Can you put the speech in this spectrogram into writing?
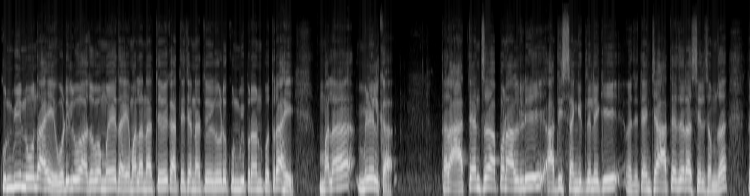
कुणबी नोंद आहे वडील व आजोबा मयत आहे मला नातेवाईक आत्याच्या नातेवाईकाकडे कुणबी प्रमाणपत्र आहे मला मिळेल का? तर आत्यांचं आपण ऑलरेडी आधीच सांगितलेलं आहे की म्हणजे त्यांच्या आत्या जर असेल समजा तर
